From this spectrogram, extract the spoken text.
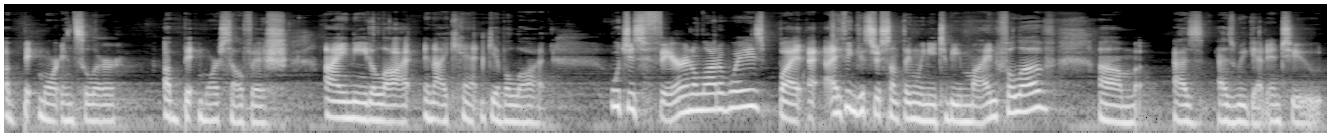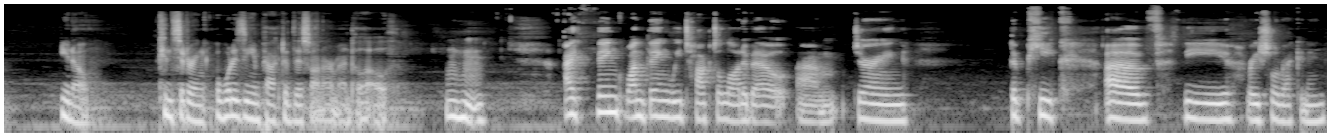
a bit more insular a bit more selfish. I need a lot and i can't give a lot which is fair in a lot of ways but i, I think it's just something we need to be mindful of um, as as we get into you know considering what is the impact of this on our mental health. I think one thing we talked a lot about um, during the peak of the racial reckoning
